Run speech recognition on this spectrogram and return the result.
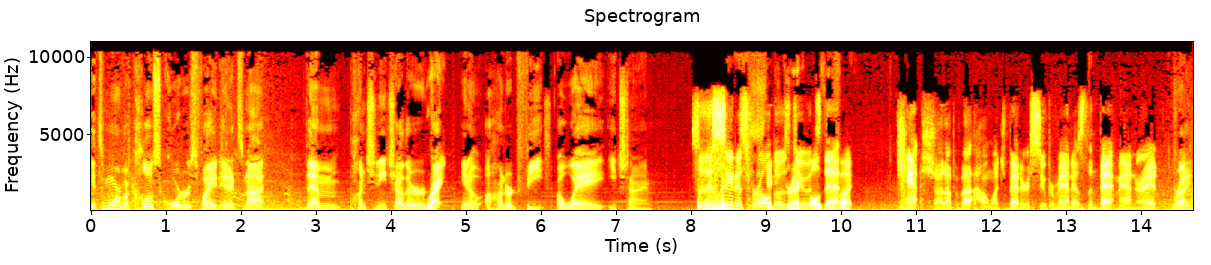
it's more of a close quarters fight, and it's not them punching each other, Right. You know, a hundred feet away each time. So this scene is for all those Dragon dudes that fight. can't shut up about how much better Superman is than Batman, right? Right.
